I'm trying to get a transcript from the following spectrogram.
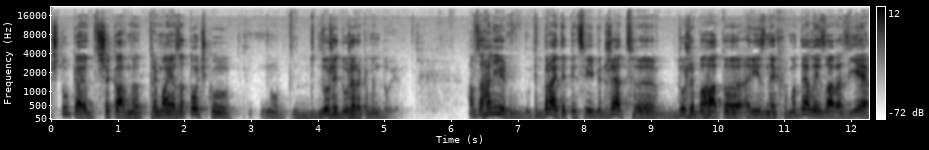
штука, шикарно тримає заточку. Ну, дуже і дуже рекомендую. А взагалі підбирайте під свій бюджет. Е, Дуже багато різних моделей зараз є.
